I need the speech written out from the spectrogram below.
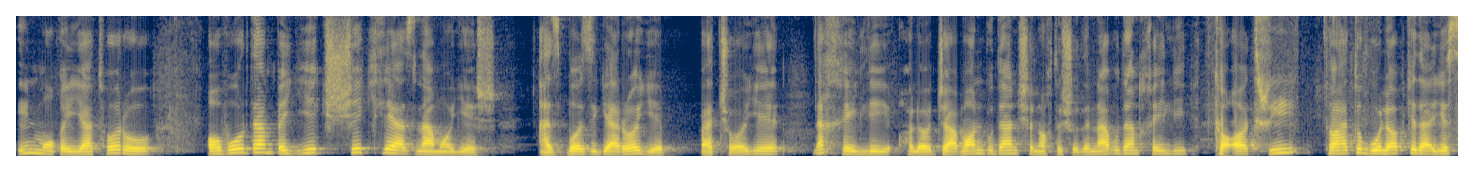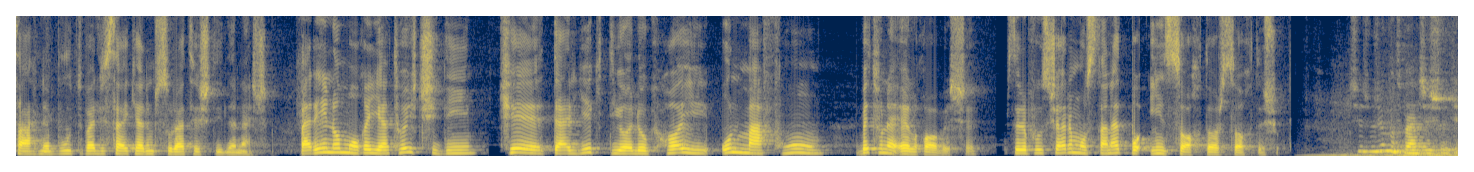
این موقعیت ها رو آوردم به یک شکلی از نمایش از بازیگرای بچه های نه خیلی حالا جوان بودن شناخته شده نبودن خیلی تئاتری تا حتی گلاب که در یه صحنه بود ولی سعی کردیم صورتش دیده نشه. برای اینا موقعیت های چیدیم که در یک دیالوگ هایی اون مفهوم بتونه القا بشه. زیر پوست شهر مستند با این ساختار ساخته شد. چجوری متوجه شدی؟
